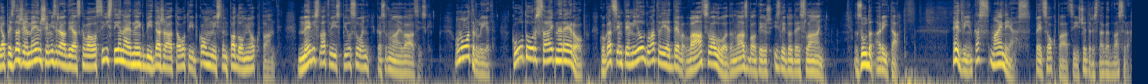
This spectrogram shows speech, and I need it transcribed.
Jau pēc dažiem mēnešiem izrādījās, ka valsts īsti ienaidnieki bija dažādu tautību komunisti un padomju okupanti, nevis Latvijas pilsoņi, kas runāja vāciski. Un otra lieta - kultūras saikne ar Eiropu, ko gadsimtiem ilgi Latvijai deva vācu valoda un vācu baltiešu izglītotie slāņi. Zuda arī tā. Edvīna, kas mainījās pēc okupācijas 40. gada vasarā?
